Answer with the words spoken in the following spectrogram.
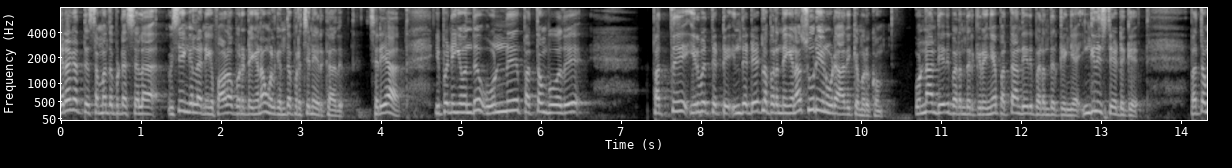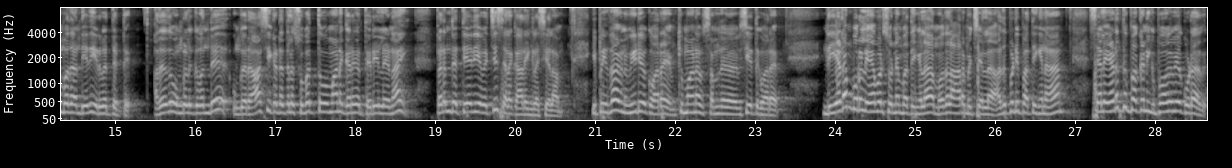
கிரகத்தை சம்மந்தப்பட்ட சில விஷயங்களில் நீங்கள் ஃபாலோ பண்ணிட்டீங்கன்னா உங்களுக்கு எந்த பிரச்சனையும் இருக்காது. சரியா? இப்போ நீங்கள் வந்து ஒன்று பத்தொம்போது பத்து இருபத்தெட்டு இந்த டேட்டில் பிறந்தீங்கன்னா சூரியனோட ஆதிக்கம் இருக்கும். ஒன்றாம் தேதி பிறந்திருக்கிறீங்க பத்தாம் தேதி பிறந்திருக்கீங்க இங்கிலீஷ் டேட்டுக்கு பத்தொன்பதாம் தேதி இருபத்தெட்டு. அதாவது உங்களுக்கு வந்து உங்கள் ராசி கட்டத்தில் சுபத்துவமான கிரகம் தெரியலனா பிறந்த தேதியை வச்சு சில காரியங்களை செய்யலாம். இப்போ இதுதான் வீடியோக்கு வரேன். முக்கியமான சம்மந்த விஷயத்துக்கு வரேன். இந்த இடம் பொருள் ஏவல் சொன்னேன் பார்த்தீங்களா முதல்ல ஆரம்பிச்சிடல அதுபடி பார்த்தீங்கன்னா சில இடத்து பக்கம் நீங்கள் போகவே கூடாது.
